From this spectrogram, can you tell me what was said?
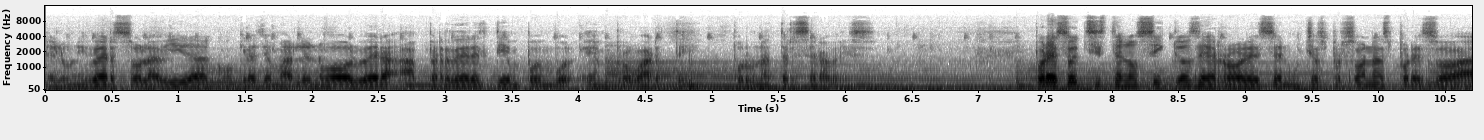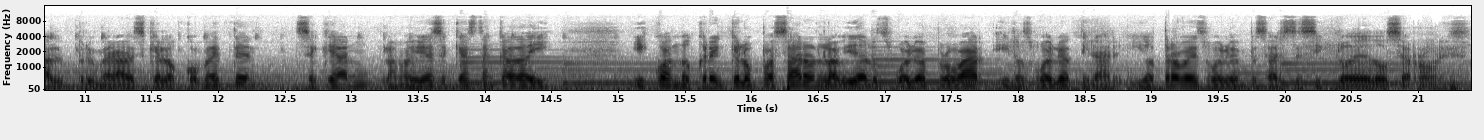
el universo, la vida, como quieras llamarle, no va a volver a, perder el tiempo en, probarte por una tercera vez. Por eso existen los ciclos de errores en muchas personas, por eso a la primera vez que lo cometen, se quedan, la mayoría se queda estancado ahí. Y cuando creen que lo pasaron, la vida los vuelve a probar y los vuelve a tirar. Y otra vez vuelve a empezar ese ciclo de dos errores.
